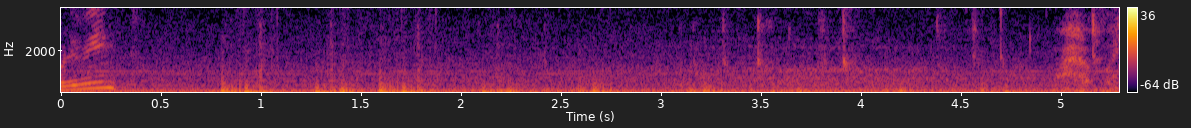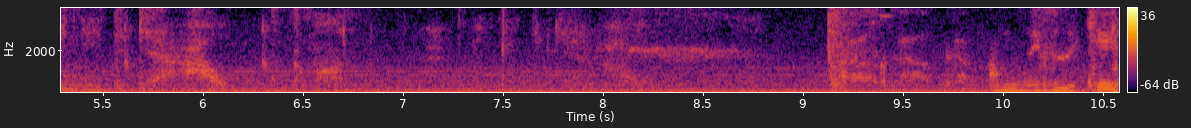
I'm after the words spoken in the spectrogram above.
What do you mean? Right, we need to get out. Come on. I'm leaving the key.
